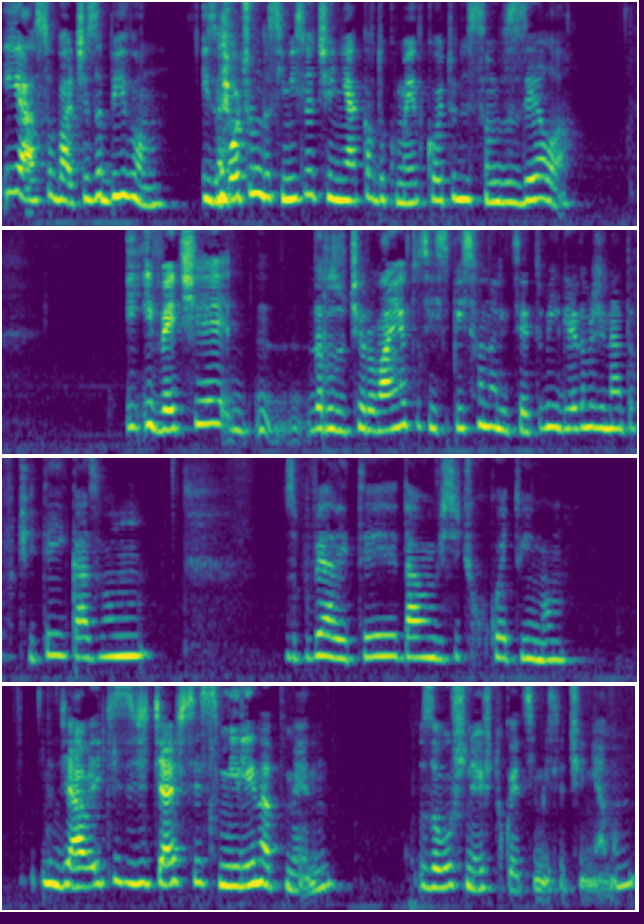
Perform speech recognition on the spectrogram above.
И аз обаче забивам. И започвам да си мисля, че е някакъв документ, който не съм взела. И, и вече разочарованието се изписва на лицето ми и гледам жената в очите и казвам заповядайте, давам ви всичко, което имам. Надявайки се, че тя ще се смили над мен за уж нещо, което си мисля, че нямам.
